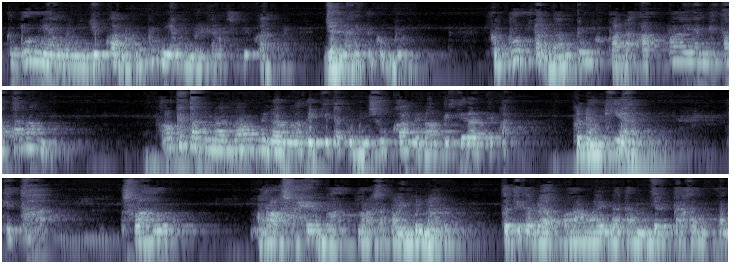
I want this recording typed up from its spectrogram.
kebun yang menyejukkan, kebun yang memberikan kesejukan. Jannah itu kebun. Kebun tergantung kepada apa yang kita tanam. Kalau kita menanam di dalam hati kita kebusukan, di dalam pikiran kita kedengkian, kita selalu merasa hebat, merasa paling benar, ketika ada orang lain datang menceritakan tentang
